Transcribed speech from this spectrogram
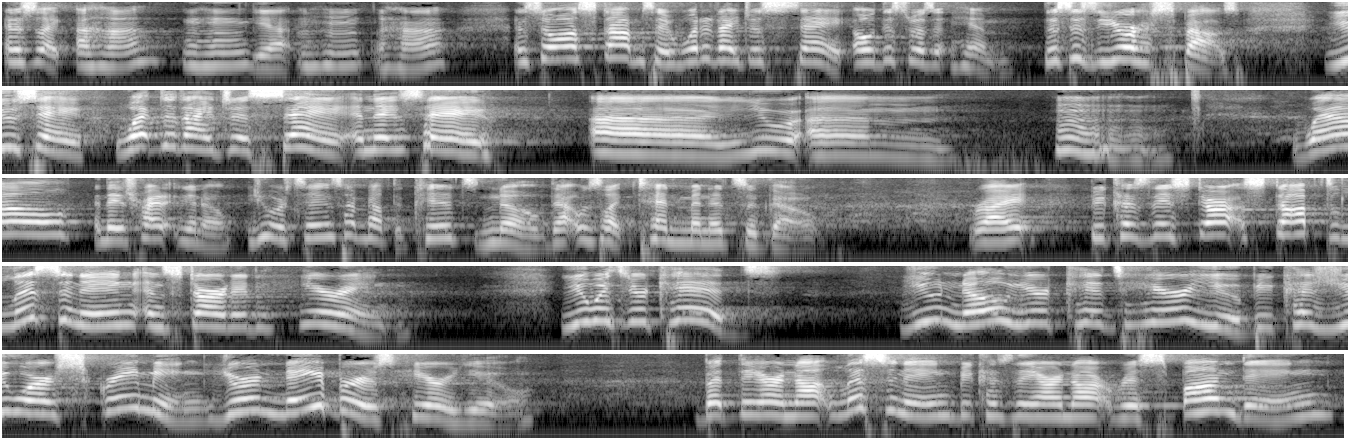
And it's like, uh huh, mm-hmm, yeah, mm-hmm, uh huh. And so I'll stop and say, what did I just say? Oh, this wasn't him. This is your spouse. You say, what did I just say? And they say, uh, you, um, hmm well, and they try to, you know, you were saying something about the kids? No, that was like 10 minutes ago, right? Because they start, stopped listening and started hearing. You with your kids, you know your kids hear you because you are screaming. Your neighbors hear you, but they are not listening because they are not responding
